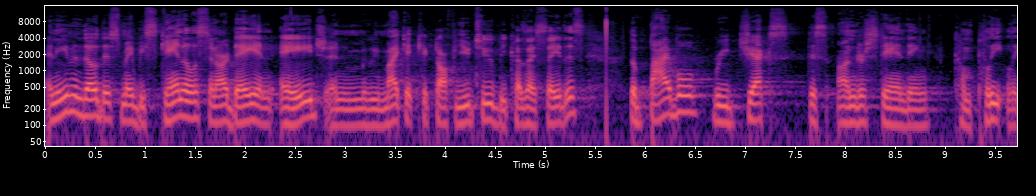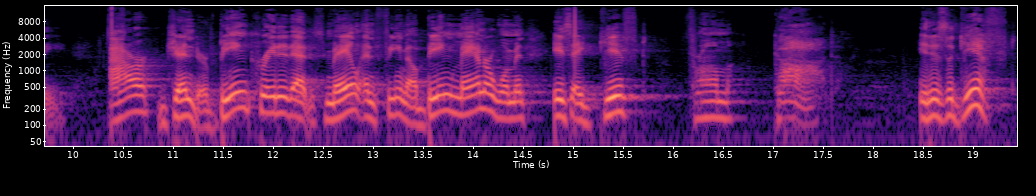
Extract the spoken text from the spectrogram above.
And even though this may be scandalous in our day and age, and we might get kicked off YouTube because I say this, the Bible rejects this understanding completely. Our gender, being created as male and female, being man or woman, is a gift from God. It is a gift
